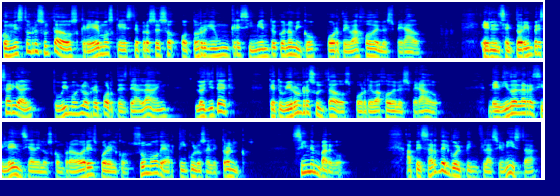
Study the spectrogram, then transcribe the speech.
con estos resultados creemos que este proceso otorgue un crecimiento económico por debajo de lo esperado. En el sector empresarial, tuvimos los reportes de Align Logitech, que tuvieron resultados por debajo de lo esperado, debido a la resiliencia de los compradores por el consumo de artículos electrónicos. Sin embargo, a pesar del golpe inflacionista,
